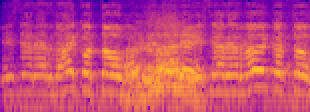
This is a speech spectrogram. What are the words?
కేసీఆర్ గారి నాయకత్వం! కేసీఆర్ గారి నాయకత్వం!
